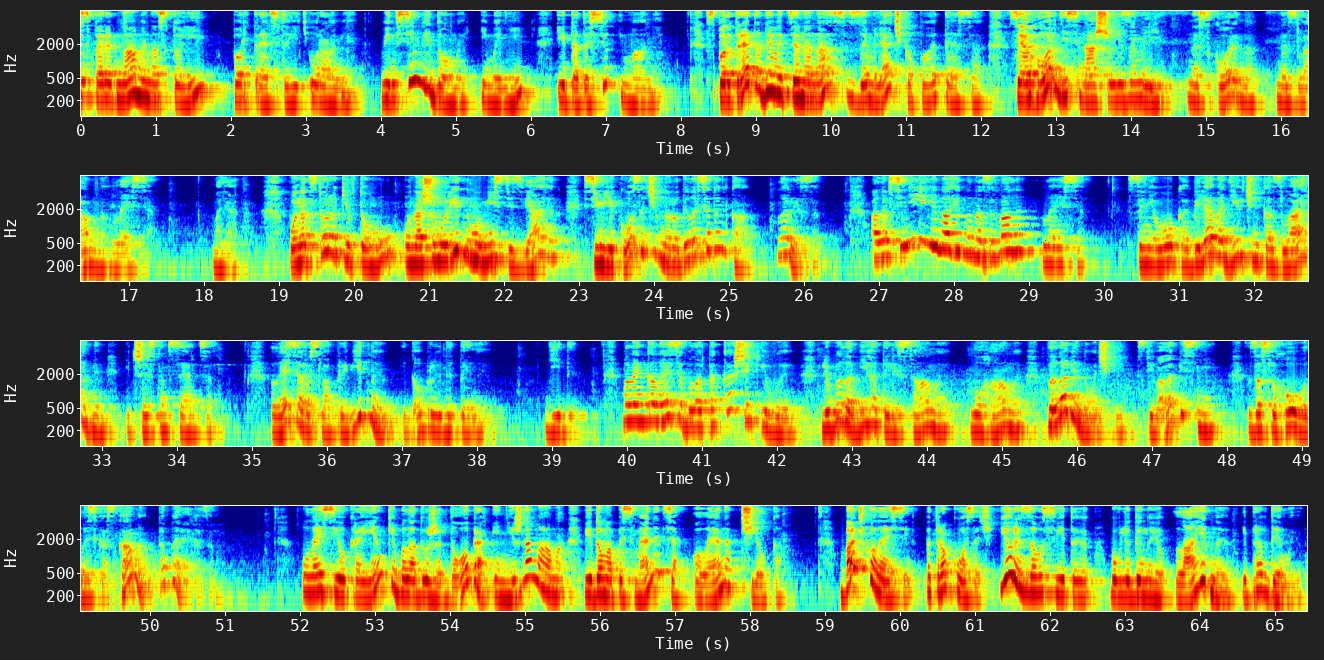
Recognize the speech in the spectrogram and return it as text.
перед нами на столі портрет стоїть у рамі. Він всім відомий і мені, і татусю, і мамі. З портрета дивиться на нас землячка поетеса. Це гордість нашої землі, нескорена, незламна Леся. Малята. Понад 100 років тому у нашому рідному місті Звягель в сім'ї Косачів народилася донька Лариса. Але в сім'ї її лагідно називали Леся. Синьоока, білява дівчинка з лагідним і чистим серцем. Леся росла привітною і доброю дитиною. Діти. Маленька Леся була така ж, як і ви, любила бігати лісами, лугами, плела віночки, співала пісні, заслуховувалась казками та переказами. У Лесі Українки була дуже добра і ніжна мама, відома письменниця Олена Пчілка. Батько Лесі Петро Косач, юрист за освітою, був людиною лагідною і правдивою.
